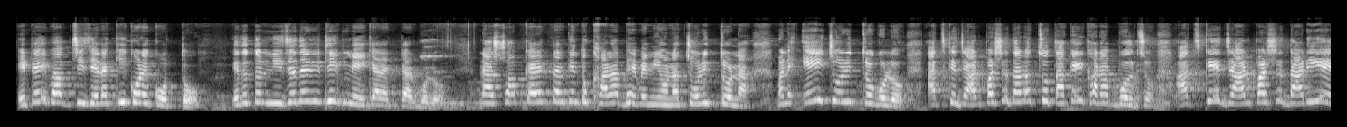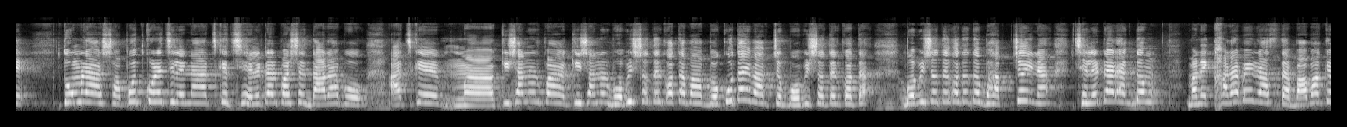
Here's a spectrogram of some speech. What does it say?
এটাই ভাবছি যে এরা কী করে করতো? এদের তো নিজেদেরই ঠিক নেই ক্যারেক্টারগুলো। না, সব ক্যারেক্টার কিন্তু খারাপ ভেবে নিও না, চরিত্র না। মানে এই চরিত্রগুলো, আজকে যার পাশে দাঁড়াচ্ছ তাকেই খারাপ বলছো। আজকে যার পাশে দাঁড়িয়ে তোমরা শপথ করেছিলে না আজকে ছেলেটার পাশে দাঁড়াবো, আজকে কিষাণুর পা, কিষাণুর ভবিষ্যতের কথা ভাববো। কোথায় ভাবছ ভবিষ্যতের কথা? ভবিষ্যতের কথা তো ভাবছোই না। ছেলেটার একদম মানে খারাপের রাস্তা, বাবাকে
